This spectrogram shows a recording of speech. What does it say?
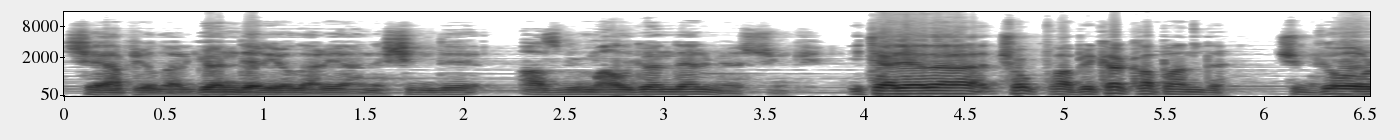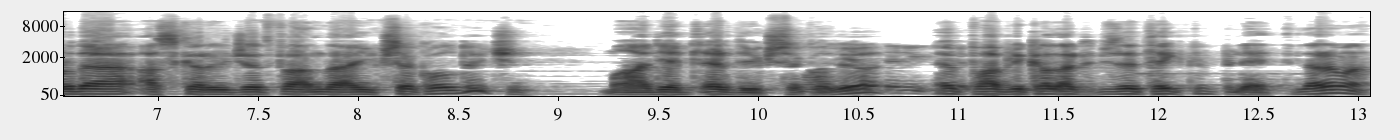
şey yapıyorlar, gönderiyorlar yani. Şimdi az bir mal göndermiyoruz çünkü. İtalya'da çok fabrika kapandı. Çünkü orada asgari ücret falan daha yüksek olduğu için maliyetler de yüksek oluyor. Hep fabrikalar bize teklif bile ettiler ama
